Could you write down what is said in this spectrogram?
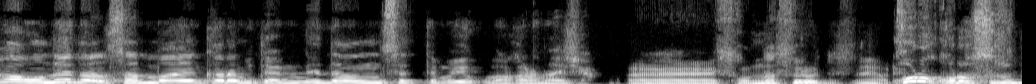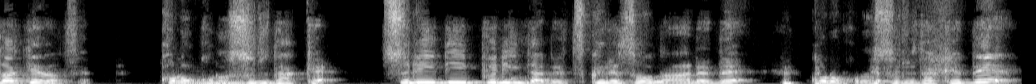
はお値段3万円からみたいな値段設定もよくわからないじゃん。えー、そんなするんですね、あれコ。ロコロするだけなんですよ。コロコロするだけ。3D プリンターで作れそうなあれで、コロコロするだけで、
